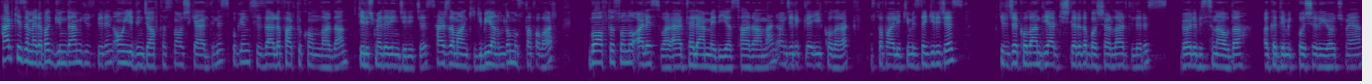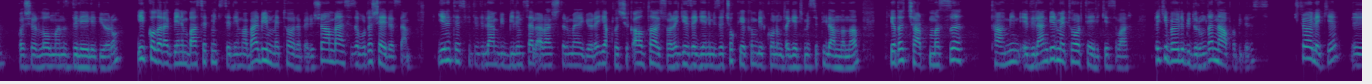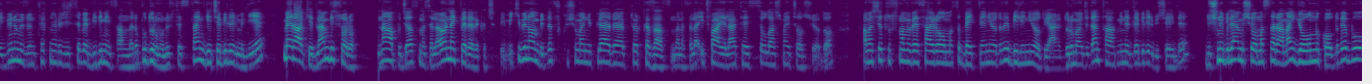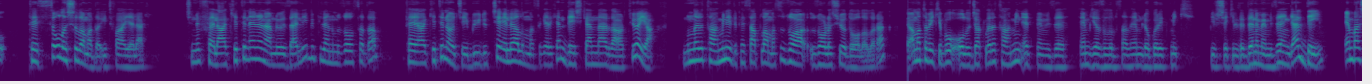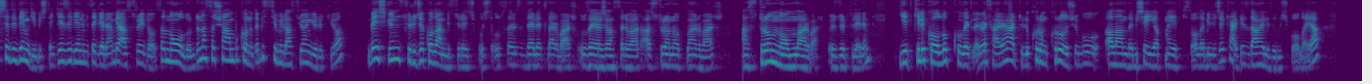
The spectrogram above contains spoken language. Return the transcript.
Herkese merhaba. Gündem 101'in 17. haftasına hoş geldiniz. Bugün sizlerle farklı konulardan gelişmeleri inceleyeceğiz. Her zamanki gibi yanımda Mustafa var. Bu hafta sonu ALES var. Ertelenmedi yasağa rağmen. Öncelikle ilk olarak Mustafa ile ikimiz de gireceğiz. Girecek olan diğer kişilere de başarılar dileriz. Böyle bir sınavda akademik başarıyı ölçmeyen başarılı olmanız dileğiyle diyorum. İlk olarak benim bahsetmek istediğim haber bir meteor haberi. Şu an ben size burada şey desem. Yeni tespit edilen bir bilimsel araştırmaya göre yaklaşık 6 ay sonra gezegenimize çok yakın bir konumda geçmesi planlanan ya da çarpması tahmin edilen bir meteor tehlikesi var. Peki böyle bir durumda ne yapabiliriz? Şöyle ki e, günümüzün teknolojisi ve bilim insanları bu durumun üstesinden geçebilir mi diye merak edilen bir soru. Ne yapacağız? Mesela örnek vererek açıklayayım. 2011'de Fukushima nükleer reaktör kazasında mesela itfaiyeler tesise ulaşmaya çalışıyordu. Ama işte tsunami vesaire olması bekleniyordu ve biliniyordu yani. Durum önceden tahmin edilebilir bir şeydi. Düşünebilen bir şey olmasına rağmen yoğunluk oldu ve bu tesise ulaşılamadı itfaiyeler. Şimdi felaketin en önemli özelliği bir planımız olsa da felaketin ölçeği büyüdükçe ele alınması gereken değişkenler de artıyor ya. Bunları tahmin edip hesaplaması zor, zorlaşıyor doğal olarak. Ama tabii ki bu olacakları tahmin etmemize hem yazılımsal hem logaritmik bir şekilde denememize engel değil. En başta dediğim gibi işte gezegenimize gelen bir asteroid olsa ne olurdu? NASA şu an bu konuda bir simülasyon yürütüyor. 5 gün sürecek olan bir süreç bu. İşte uluslararası devletler var, uzay ajansları var, astronotlar var, astronomlar var özür dilerim. Yetkili kolluk kuvvetleri vesaire her türlü kurum kuruluşu bu alanda bir şey yapma yetkisi olabilecek herkes dahil edilmiş bu olaya.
